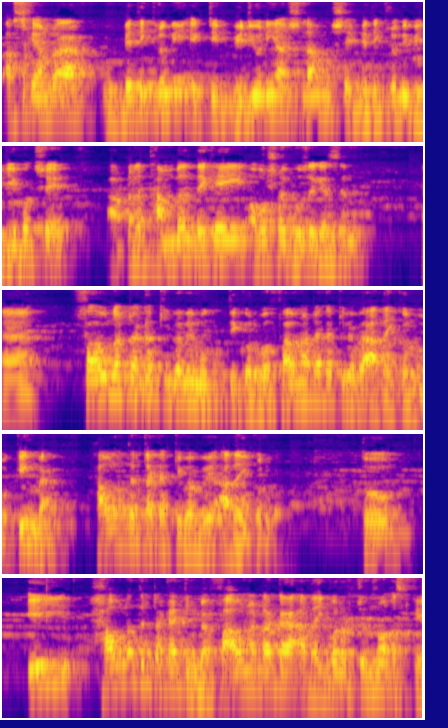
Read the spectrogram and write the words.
আজকে আমরা ব্যতিক্রমী একটি ভিডিও নিয়ে আসলাম। সেই ব্যতিক্রমী ভিডিও হচ্ছে, আপনারা থাম্বেল দেখেই অবশ্যই বুঝে গেছেন ফাওনা টাকা কীভাবে মুক্তি করব ফাওনা টাকা কীভাবে আদায় করব, কিংবা হাওলাতের টাকা কীভাবে আদায় করব। তো এই হাওলাতের টাকা কিংবা ফাওনা টাকা আদায় করার জন্য আজকে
